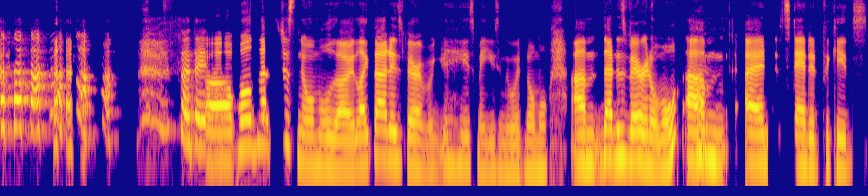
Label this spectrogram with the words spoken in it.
so they uh, well that's just normal though like that is very here's me using the word normal um that is very normal mm-hmm. um and standard for kids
